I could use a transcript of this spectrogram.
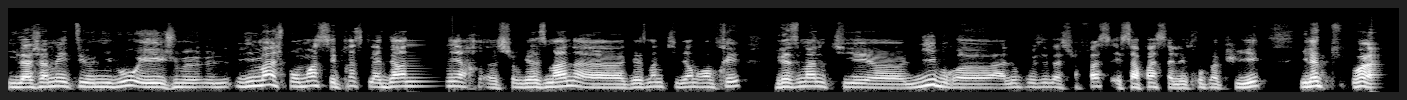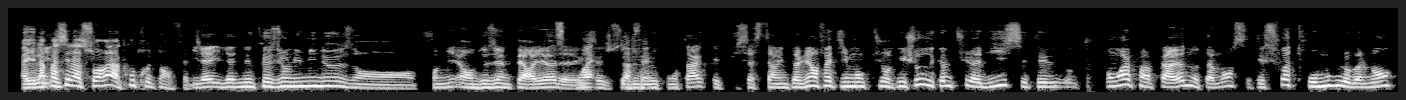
il n'a jamais été au niveau. Et me- l'image pour moi, c'est presque la dernière euh, sur Griezmann. Euh, Griezmann qui vient de rentrer, Griezmann qui est euh, libre euh, à l'opposé de la surface et sa passe, elle est trop appuyée. Il a, voilà, il a Il- passé la soirée à contre-temps en fait. Il a, il a une occasion lumineuse en, premier, en deuxième période avec Ouais, ce, fait. contact et puis ça se termine pas bien. En fait, il manque toujours quelque chose. Et comme tu l'as dit, c'était pour moi la première période notamment, c'était soit trop mou globalement,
